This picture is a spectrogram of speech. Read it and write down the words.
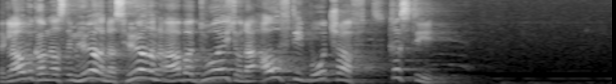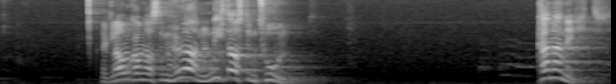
Der Glaube kommt aus dem Hören, das Hören aber durch oder auf die Botschaft Christi. Der Glaube kommt aus dem Hören und nicht aus dem Tun. Kann er nicht.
